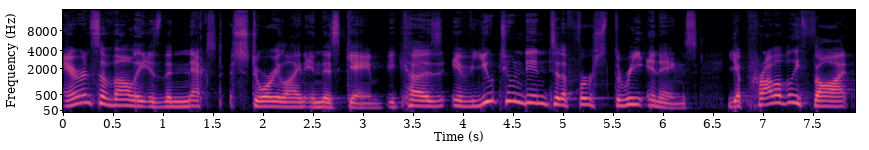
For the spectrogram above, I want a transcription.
Aaron Civale is the next storyline in this game because if you tuned in to the first three innings, you probably thought,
